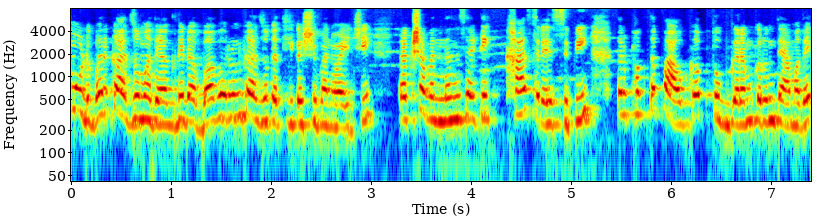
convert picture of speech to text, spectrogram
मुठभर काजूमध्ये अगदी डब्बा भरून काजू कतली कशी बनवायची? रक्षाबंधनसाठी खास रेसिपी तर फक्त पाव कप तूप गरम करून त्यामध्ये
